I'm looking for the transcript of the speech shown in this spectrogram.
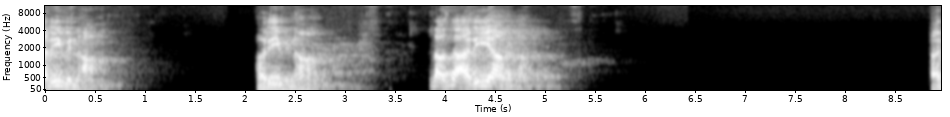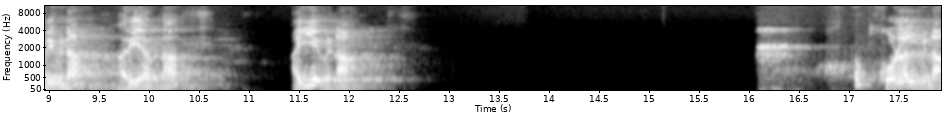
அறிவினா. அறிவினா. இல்லை வந்து அறியா வினா அறிவினா அறியா வினா ஐய வினா குழல் வினா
